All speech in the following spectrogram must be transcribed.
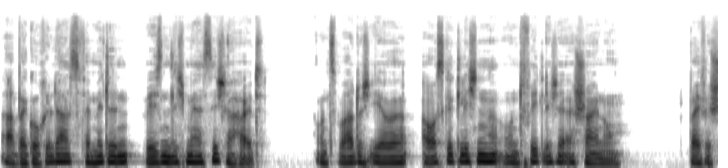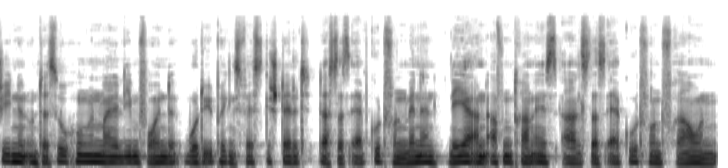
Aber Gorillas vermitteln wesentlich mehr Sicherheit, und zwar durch ihre ausgeglichene und friedliche Erscheinung. Bei verschiedenen Untersuchungen, meine lieben Freunde, wurde übrigens festgestellt, dass das Erbgut von Männern näher an Affen dran ist als das Erbgut von Frauen.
